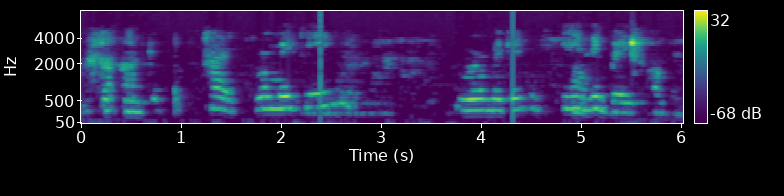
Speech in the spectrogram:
Um, hi, we're making we're making easy bake oven.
